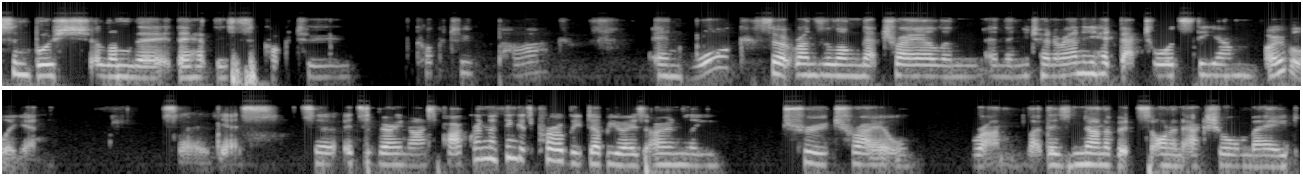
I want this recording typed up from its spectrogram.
some bush along the. They have this cockatoo cockatoo park and walk. So it runs along that trail, and, and then you turn around and you head back towards the um, oval again. So yes, it's a it's a very nice park run. I think it's probably WA's only true trail run. Like there's none of it's on an actual made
